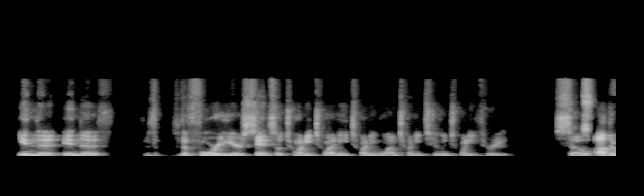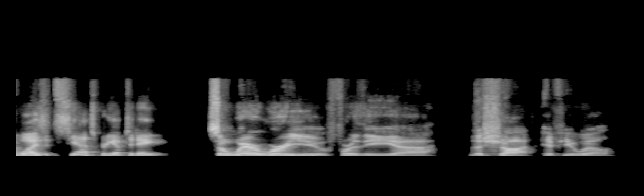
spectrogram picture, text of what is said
in the in the the four years since. So 2020, 21, 22, and 23. So otherwise, it's yeah, it's pretty up to date. So where were you for the uh the shot, if you will,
